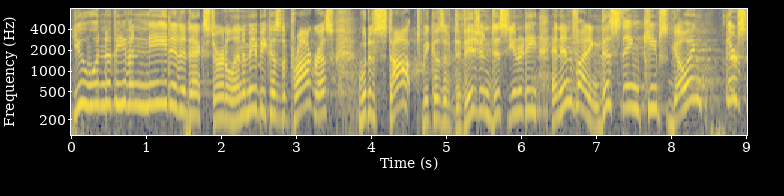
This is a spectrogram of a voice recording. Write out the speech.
you wouldn't have even needed an external enemy because the progress would have stopped because of division, disunity, and infighting. This thing keeps going. There's,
